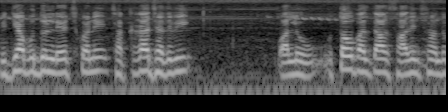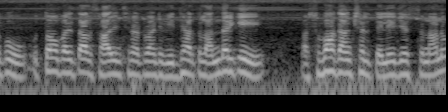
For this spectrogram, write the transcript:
విద్యాబుద్ధులు నేర్చుకొని చక్కగా చదివి వాళ్ళు ఉత్తమ ఫలితాలు సాధించినందుకు ఉత్తమ ఫలితాలు సాధించినటువంటి విద్యార్థులందరికీ శుభాకాంక్షలు తెలియజేస్తున్నాను.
